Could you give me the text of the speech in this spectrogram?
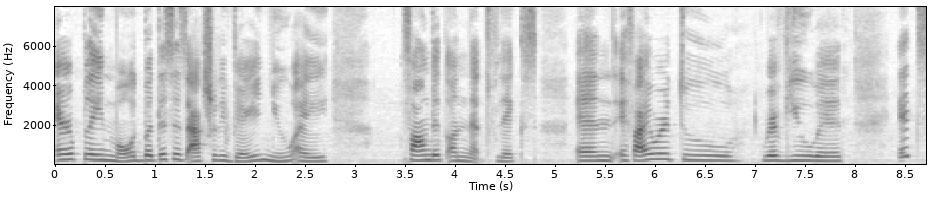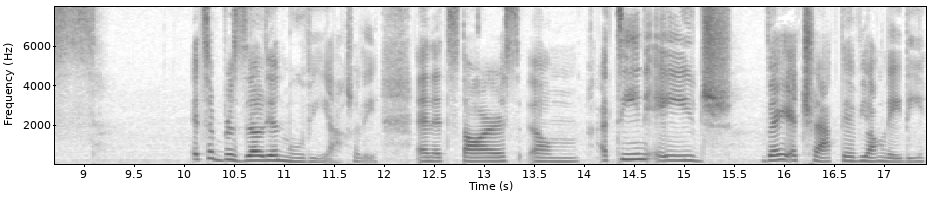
airplane mode, but this is actually very new. I found it on Netflix. And if I were to review it, it's it's a Brazilian movie actually, and it stars um, a teenage, very attractive young lady.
